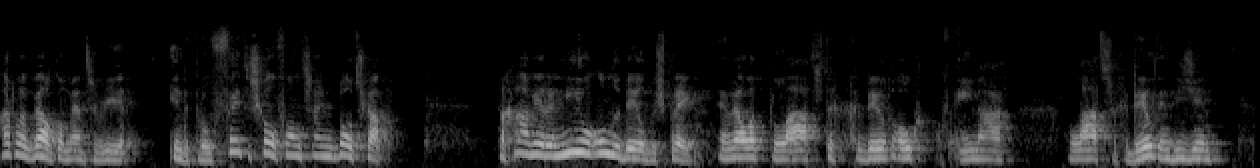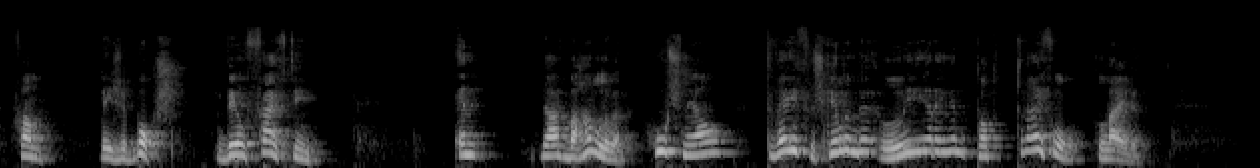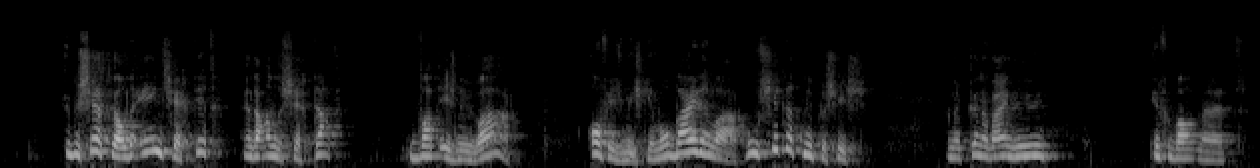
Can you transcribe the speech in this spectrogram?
Hartelijk welkom mensen weer in de profetenschool van zijn boodschap. We gaan weer een nieuw onderdeel bespreken. En wel het laatste gedeelte ook, of één na laatste gedeelte in die zin, van deze box. Deel 15. En daar behandelen we hoe snel twee verschillende leringen tot twijfel leiden. U beseft wel, de een zegt dit en de ander zegt dat. Wat is nu waar? Of is misschien wel beide waar? Hoe zit dat nu precies? En dan kunnen wij nu in verband met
